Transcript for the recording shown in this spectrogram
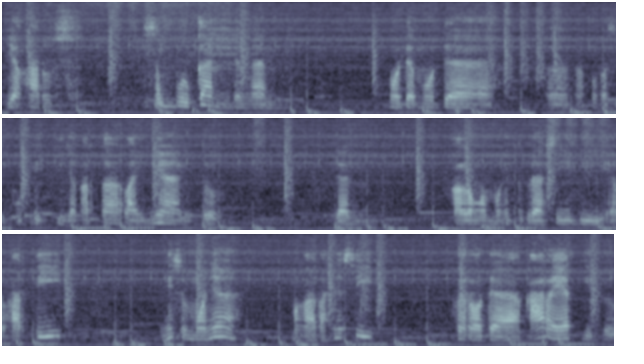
yang harus disimpulkan dengan moda-moda eh, transportasi publik di Jakarta lainnya gitu. Dan kalau ngomong integrasi di LRT, ini semuanya mengarahnya sih ke roda karet gitu,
